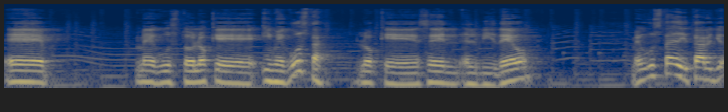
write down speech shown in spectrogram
eh, me gustó lo que, y me gusta lo que es el, el video, me gusta editar, yo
